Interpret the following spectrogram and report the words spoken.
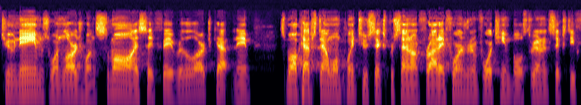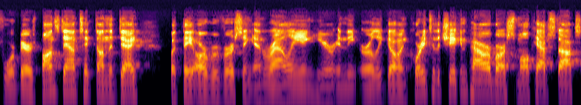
two names, one large, one small, I say favor the large cap name. Small caps down 1.26% on Friday, 414 bulls, 364 bears. Bonds down ticked on the day, but they are reversing and rallying here in the early going. According to the Chaikin Power Bar, small cap stocks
